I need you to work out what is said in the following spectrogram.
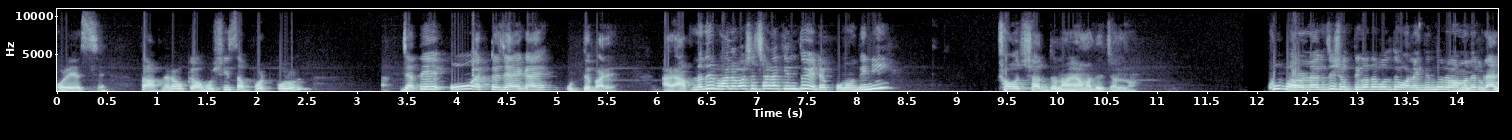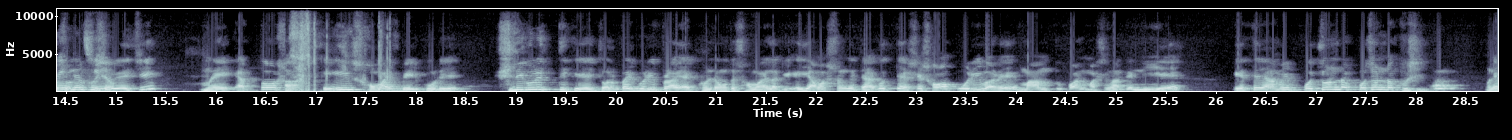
করে এসছে। তো আপনারা ওকে অবশ্যই সাপোর্ট করুন যাতে ও একটা জায়গায় উঠতে পারে। আর আপনাদের ভালোবাসা ছাড়া কিন্তু এটা কোনোদিনই সহজসাধ্য নয় আমাদের জন্য। খুব ভালো লাগছে সত্যি কথা বলতে অনেকদিন ধরে আমাদের তো প্ল্যানিংটা ছিল। হয়েছি। মানে এত এই সময় বের করে শিলিগুড়ির থেকে জলপাইগুড়ি প্রায় এক ঘণ্টার মতো সময় লাগে। এই আমার সঙ্গে দেখা করতে আসে সপরিবারে মাম তুফান মাসিমাকে নিয়ে এতে আমি প্রচণ্ড প্রচণ্ড খুশি। মানে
